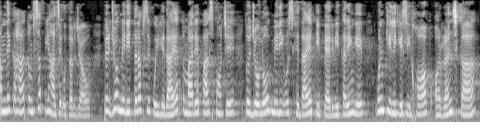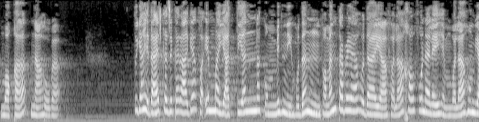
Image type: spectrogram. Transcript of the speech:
ہم نے کہا، تم سب یہاں سے اتر جاؤ۔ پھر جو میری طرف سے کوئی ہدایت تمہارے پاس پہنچے، تو جو لوگ میری اس ہدایت کی پیروی کریں گے، ان کے لیے کسی خوف اور رنج کا موقع نہ ہوگا۔ تو یہاں ہدایت کا ذکر آ گیا فم یاتین کم مدنی ہدن فمن طب ہدا یا فلاں خوف علیہم ولاحم یا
